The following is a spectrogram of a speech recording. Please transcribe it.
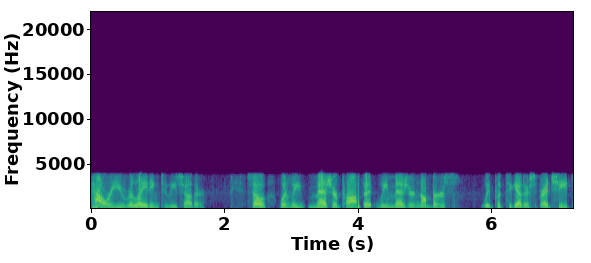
how are you relating to each other. So when we measure profit, we measure numbers, we put together spreadsheets.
